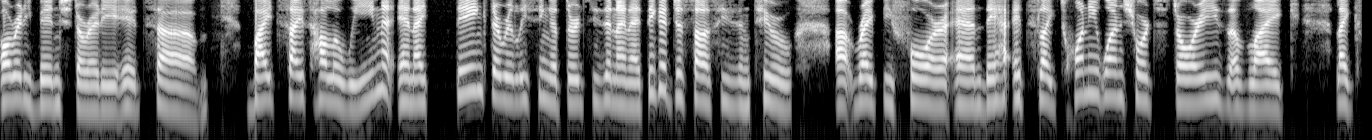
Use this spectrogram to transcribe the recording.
already binged already. It's um, Bite Size Halloween, and I think they're releasing a third season and i think i just saw season two uh, right before and they it's like 21 short stories of like like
